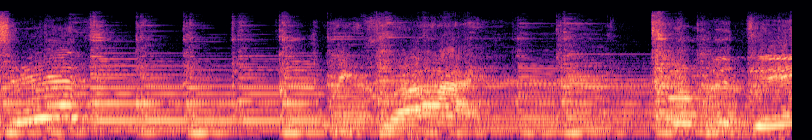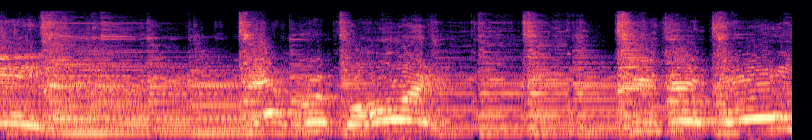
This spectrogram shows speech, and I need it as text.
said we cry from the day that we're born to the day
